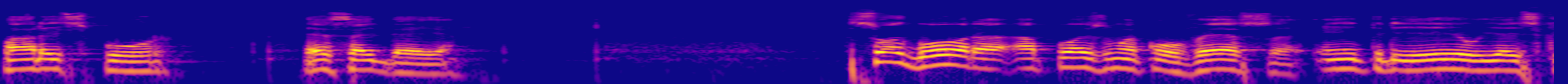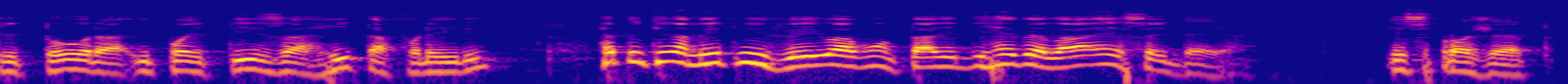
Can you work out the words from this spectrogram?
para expor essa ideia. Só agora, após uma conversa entre eu e a escritora e poetisa Rita Freire, repentinamente me veio a vontade de revelar essa ideia, esse projeto.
